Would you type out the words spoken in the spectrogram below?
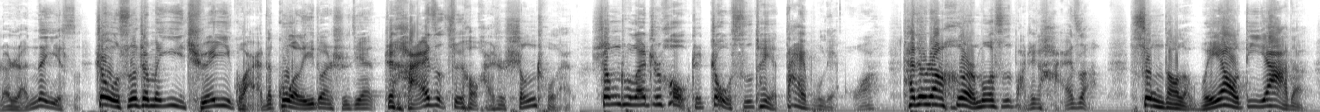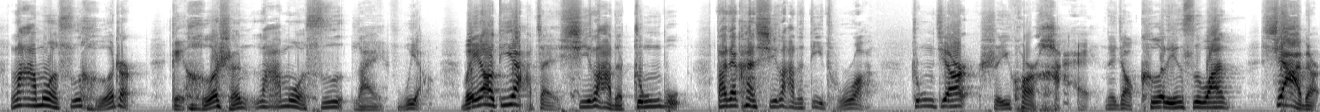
的人的意思。宙斯这么一瘸一拐的过了一段时间，这孩子最后还是生出来了。生出来之后，这宙斯他也带不了啊，他就让赫尔墨斯把这个孩子送到了维奥蒂亚的拉莫斯河这儿，给河神拉莫斯来抚养。维奥蒂亚在希腊的中部，大家看希腊的地图啊，中间是一块海，那叫科林斯湾，下边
